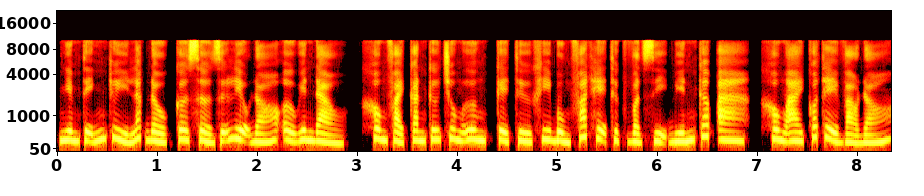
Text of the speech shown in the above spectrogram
Nghiêm tĩnh Thủy lắc đầu cơ sở dữ liệu đó ở Uyên Đảo, không phải căn cứ Trung ương, kể từ khi bùng phát hệ thực vật dị biến cấp A, không ai có thể vào đó.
